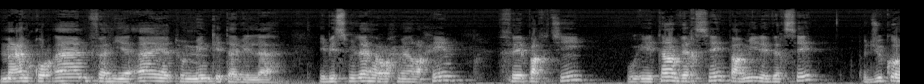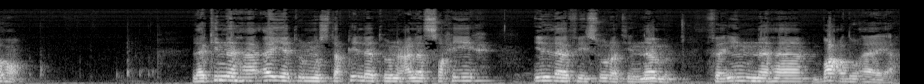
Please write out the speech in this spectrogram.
مع القرآن فهي آية من كتاب الله Et Bismillah ar-Rahman ar-Rahim fait partie ou est un verset parmi les versets du Coran. لكنها آية مستقلة على الصحيح إلا في سورة النمل فإنها بعض آية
